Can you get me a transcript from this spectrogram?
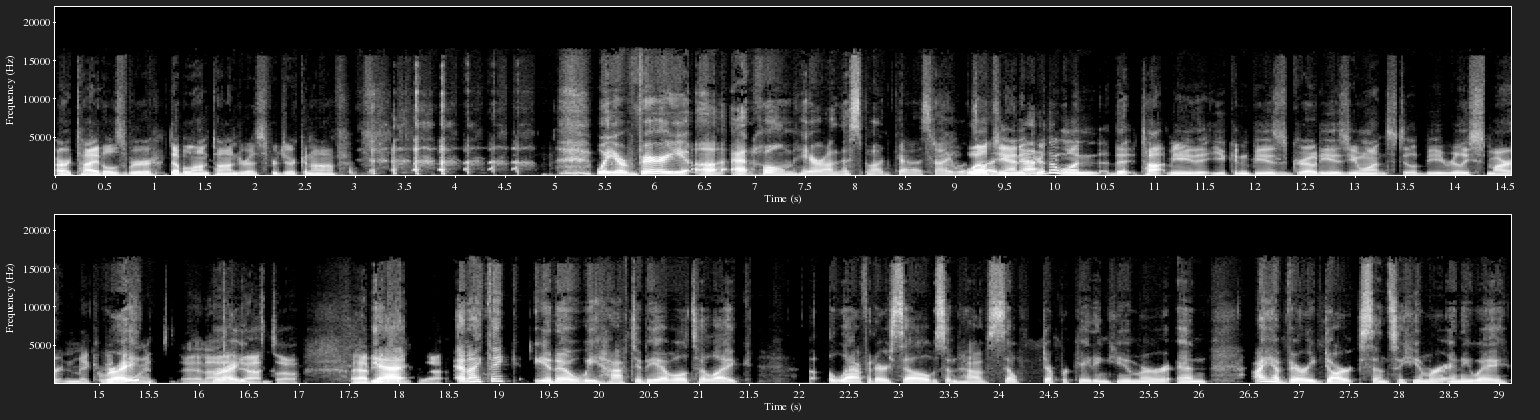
our titles were double entendres for jerking off well, you're very uh, at home here on this podcast. I will. Well, Janet, you you're the one that taught me that you can be as grody as you want and still be really smart and make right points. And uh, right, yeah. So I have yeah, you for that. And I think you know we have to be able to like laugh at ourselves and have self-deprecating humor. And I have very dark sense of humor anyway,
